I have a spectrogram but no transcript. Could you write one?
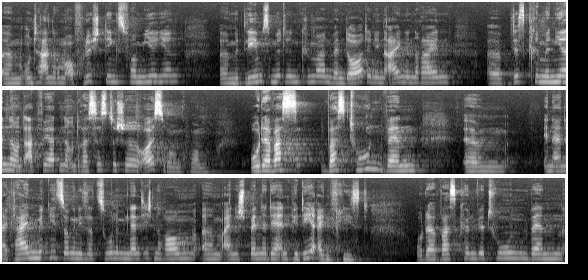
ähm, unter anderem auch Flüchtlingsfamilien, äh, mit Lebensmitteln kümmern, wenn dort in den eigenen Reihen äh, diskriminierende und abwertende und rassistische Äußerungen kommen. Oder was, was tun, wenn ähm, in einer kleinen Mitgliedsorganisation im ländlichen Raum ähm, eine Spende der NPD einfließt? Oder was können wir tun, wenn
